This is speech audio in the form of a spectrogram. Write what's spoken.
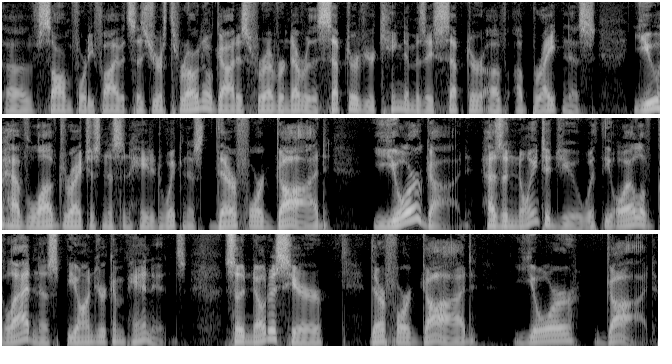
of Psalm 45, it says, Your throne, O God, is forever and ever. The scepter of your kingdom is a scepter of uprightness. You have loved righteousness and hated wickedness. Therefore, God, your God, has anointed you with the oil of gladness beyond your companions. So notice here, therefore, God, your God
